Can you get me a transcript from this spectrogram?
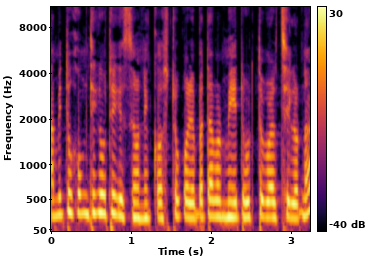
আমি তো ঘুম থেকে উঠে গেছি অনেক কষ্ট করে বাট আমার মেয়েটা উঠতে পারছিল না।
